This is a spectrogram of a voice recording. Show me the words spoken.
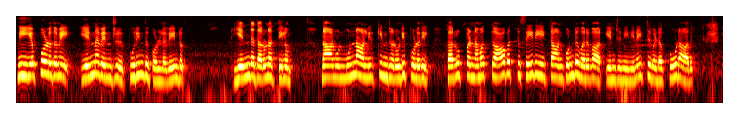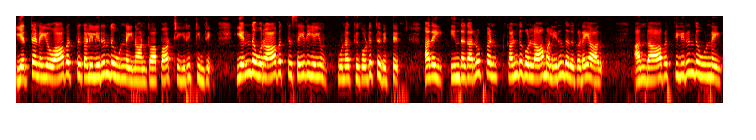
நீ எப்பொழுதுமே என்னவென்று புரிந்து கொள்ள வேண்டும். எந்த தருணத்திலும் நான் உன் முன்னால் நிற்கின்ற நொடிப்பொழுதில் கருப்பன் நமக்கு ஆபத்து செய்தியைத்தான் கொண்டு வருவார் என்று நீ நினைத்துவிடக் கூடாது. எத்தனையோ ஆபத்துகளிலிருந்து உன்னை நான் காப்பாற்றி இருக்கின்றேன். எந்த ஒரு ஆபத்து செய்தியையும் உனக்கு கொடுத்துவிட்டு அதை இந்த கருப்பன் கண்டுகொள்ளாமல் இருந்தது கிடையாது. அந்த ஆபத்திலிருந்து உன்னை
